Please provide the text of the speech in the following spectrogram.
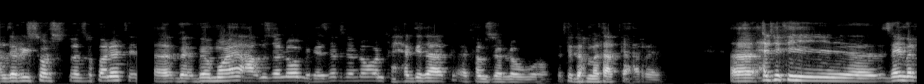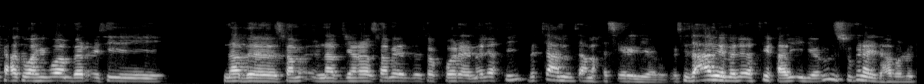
ኣንደ ሪሶርስ ስለዝኾነት ብሞያ ዓቕሚ ዘለዎን ብገንዘብ ዘለዎን ክሕግዛ ከም ዘለዎ እቲ ድኽመታት ክዕረብ ሕጂ እቲ ዘይመልክዓ ተዋሂዋ እምበር እቲ ናብ ጀነራል ሳሙኤል ዘተኮረ መልእኽቲ ብጣዕሚ ብጣዕሚ ሓፂር እዩ ነይሩ እቲ ዝዓበየ መልእኽቲ ካልእ እዩ ነይሩ ንሱ ግን ኣይዝሃበሉን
